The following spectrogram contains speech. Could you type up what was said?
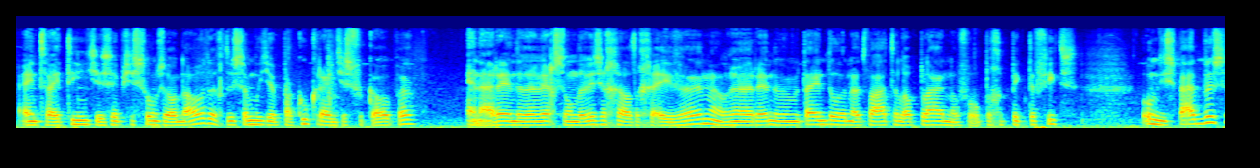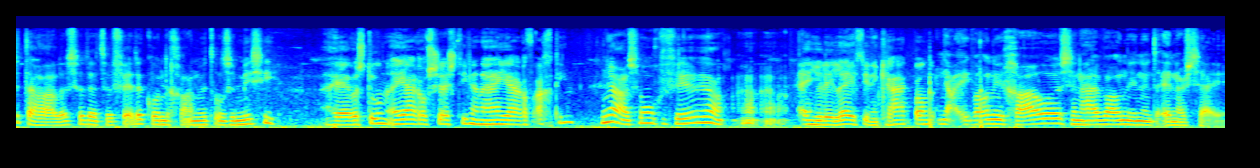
één, twee tientjes heb je soms wel nodig. Dus dan moet je een paar koekreintjes verkopen. En dan renden we weg zonder wisselgeld te geven. En dan uh, renden we meteen door naar het Waterloopplein of op een gepikte fiets om die spuitbussen te halen... zodat we verder konden gaan met onze missie. Jij was toen een jaar of 16 en hij een jaar of 18? Ja, zo ongeveer, ja. ja, ja. En jullie leefden in een kraakpand? Ja, ik woonde in Gouwens en hij woonde in het NRC.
